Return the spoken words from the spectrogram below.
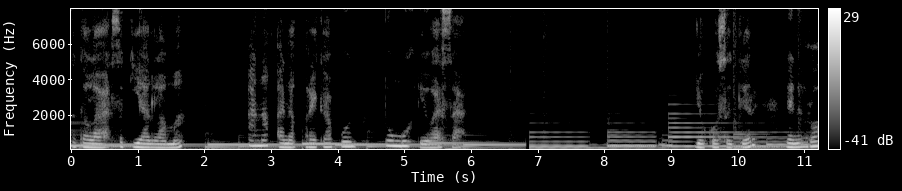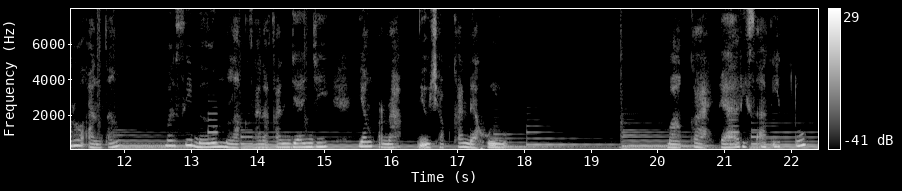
Setelah sekian lama, anak-anak mereka pun tumbuh dewasa. Joko Seger dan Roro Anteng masih belum melaksanakan janji yang pernah diucapkan dahulu. Maka dari saat itu,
